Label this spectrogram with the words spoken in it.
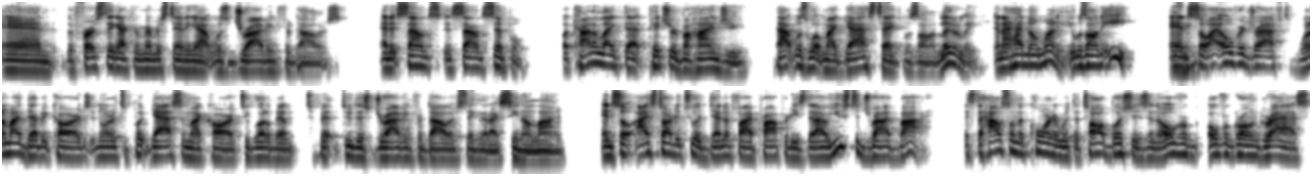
and the first thing I can remember standing out was driving for dollars. And it sounds it sounds simple, but kind of like that picture behind you, that was what my gas tank was on, literally. And I had no money. It was on E. And mm-hmm. so I overdraft one of my debit cards in order to put gas in my car to go to, to do this driving for dollars thing that I seen online. And so I started to identify properties that I used to drive by. It's the house on the corner with the tall bushes and over, overgrown grass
